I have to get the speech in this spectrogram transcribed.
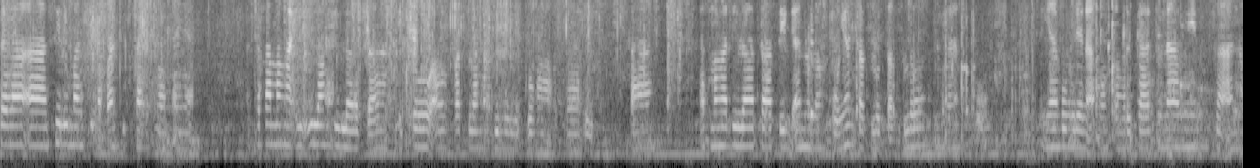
kala, uh, silimansi na pansit canton. Ayan. At mga ilang dilata. Ito, apat lang na binili ko mga kasari. Ah, at mga dilata, tig ano lang po yan, tatlo-tatlo. Ayan po. Ayan, bumili na akong pang Ricardo namin sa ano,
